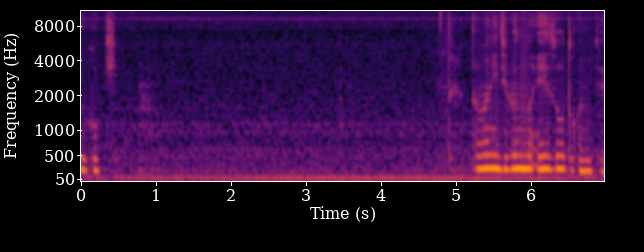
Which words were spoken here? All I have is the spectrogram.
動き。たまに自分の映像とか見て。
